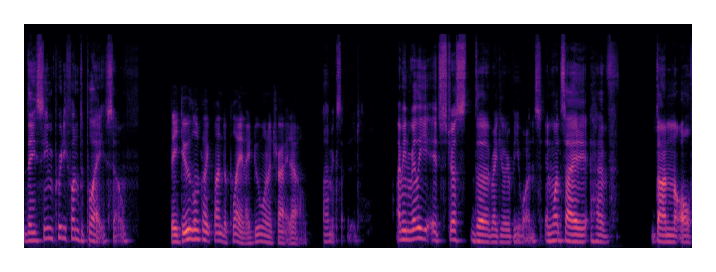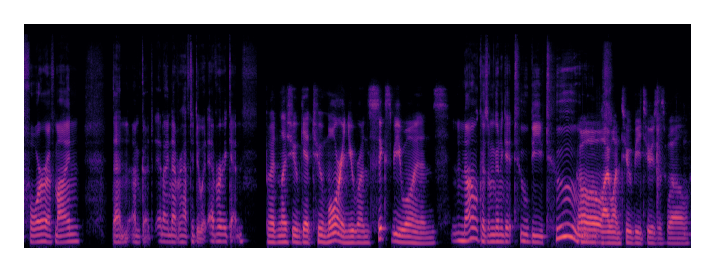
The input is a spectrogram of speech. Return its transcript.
they seem pretty fun to play, so they do look like fun to play, and I do want to try it out. I'm excited. I mean, really, it's just the regular B ones. And once I have done all four of mine, then I'm good. And I never have to do it ever again. But unless you get two more and you run six B ones. No, because I'm going to get 2B2. Oh, I want two B twos as well.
